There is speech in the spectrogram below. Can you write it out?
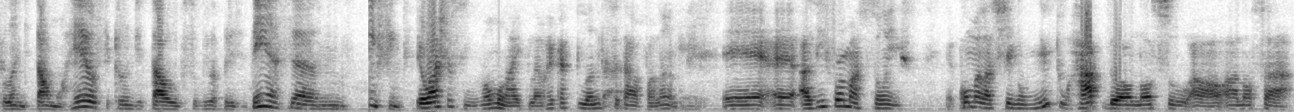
Fulano de tal morreu, ciclano de tal subiu a presidência, enfim. Eu acho assim, vamos lá, Cléo, recapitulando o que Tá. você estava falando, é, é, as informações, é, como elas chegam muito rápido ao nosso, ao- à nossa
